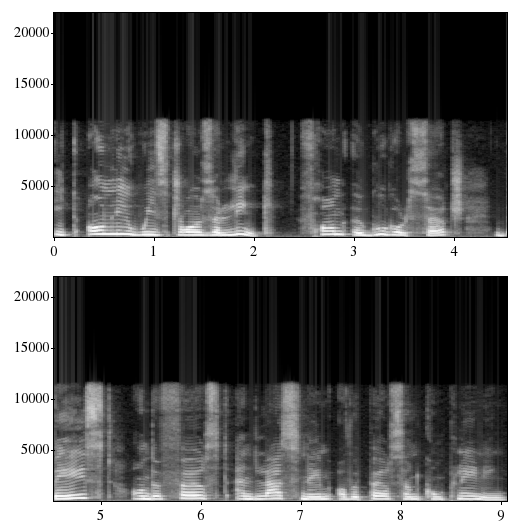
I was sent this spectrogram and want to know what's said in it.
It only withdraws a link from a Google search based on the first and last name of a person complaining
